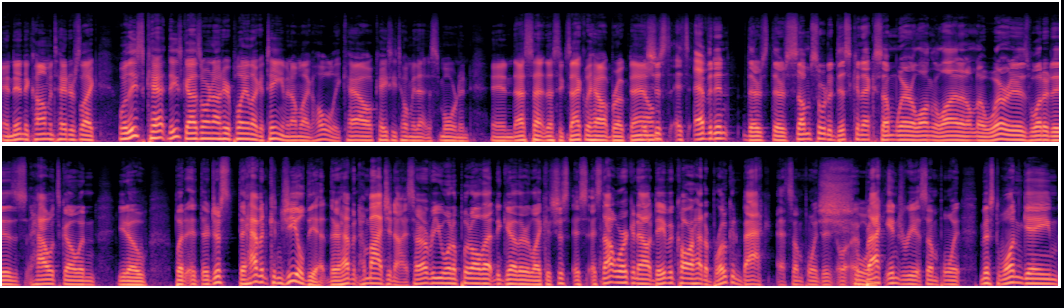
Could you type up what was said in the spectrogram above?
and then the commentators like, "Well, these cat these guys aren't out here playing like a team." And I'm like, "Holy cow!" Casey told me that this morning, and that's that. That's exactly how it broke down. It's just it's evident there's there's some sort of disconnect somewhere along the line. I don't know where it is, what it is, how it's going. You know, but it, they're just they haven't congealed yet. They haven't homogenized. However you want to put all that together, like it's just it's, it's not working out. David Carr had a broken back at some point, this- or a back injury at some point. Missed one game.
